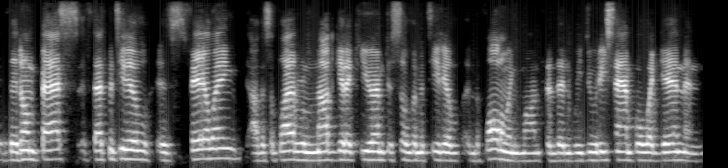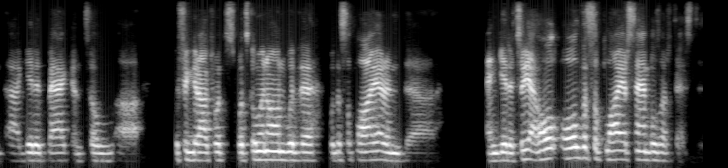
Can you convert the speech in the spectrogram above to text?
if they don't pass, if that material is failing, the supplier will not get a QM to sell the material in the following month, and then we do resample again and get it back until we figure out what's what's going on with the with the supplier and. Uh, and get it. So yeah, all, all the supplier samples are tested.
